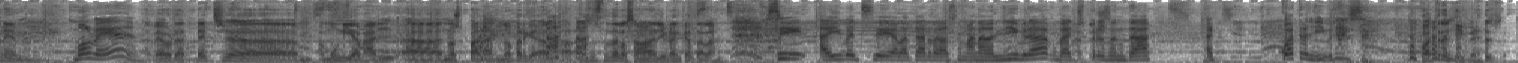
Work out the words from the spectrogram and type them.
Anem? Molt bé. A veure, et veig eh, amunt i avall. Eh, no has parat, no? Perquè eh, has estat a la Setmana del Llibre en català. Sí, ahir vaig ser a la tarda de la Setmana del Llibre, vaig anat, presentar eh, quatre llibres. Quatre llibres.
